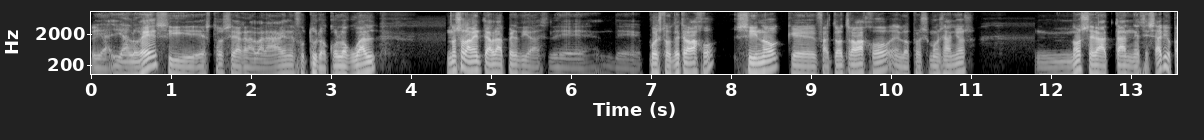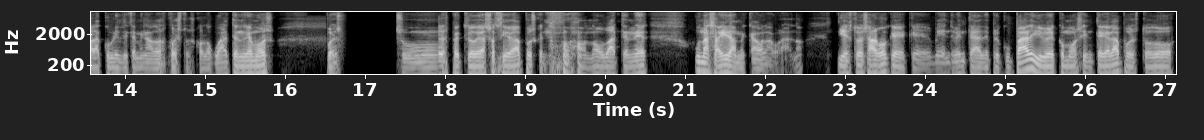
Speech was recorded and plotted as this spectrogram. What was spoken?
Ya, ya lo es y esto se agravará en el futuro, con lo cual no solamente habrá pérdidas de, puestos de trabajo, sino que el factor trabajo en los próximos años no será tan necesario para cubrir determinados puestos, con lo cual tendremos pues un espectro de la sociedad pues que no, va a tener una salida al mercado laboral, ¿no? Y esto es algo que, evidentemente ha de preocupar y ver cómo se integra pues todo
